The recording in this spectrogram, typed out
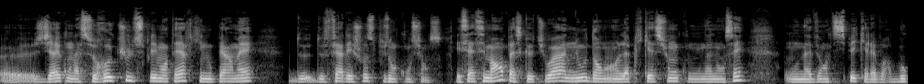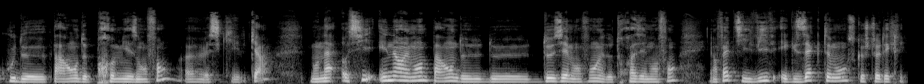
euh, je dirais qu'on a ce recul supplémentaire qui nous permet de, de, faire les choses plus en conscience. Et c'est assez marrant parce que tu vois, nous dans l'application qu'on a lancée, on avait anticipé qu'il allait avoir beaucoup de parents de premiers enfants, euh, ce qui est le cas, mais on a aussi énormément de parents de, de deuxième enfant et de troisième enfant. Et en fait, ils vivent exactement ce que je te décris.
